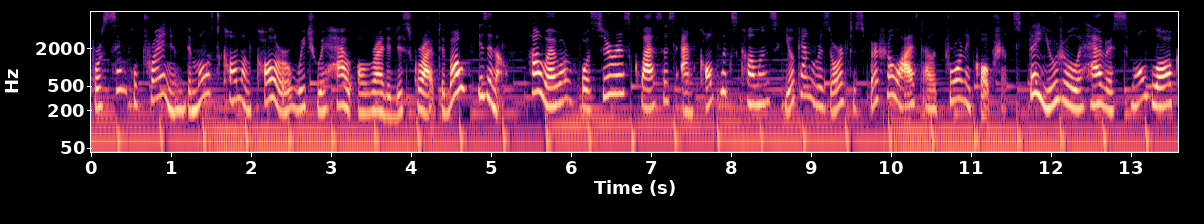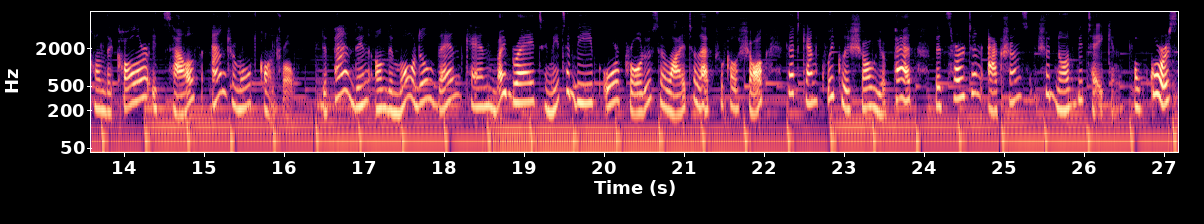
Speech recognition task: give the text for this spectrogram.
For simple training, the most common color, which we have already described above, is enough. However, for serious classes and complex commands, you can resort to specialized electronic options. They usually have a small block on the collar itself and remote control depending on the model, then can vibrate, emit a beep, or produce a light electrical shock that can quickly show your pet that certain actions should not be taken. Of course,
